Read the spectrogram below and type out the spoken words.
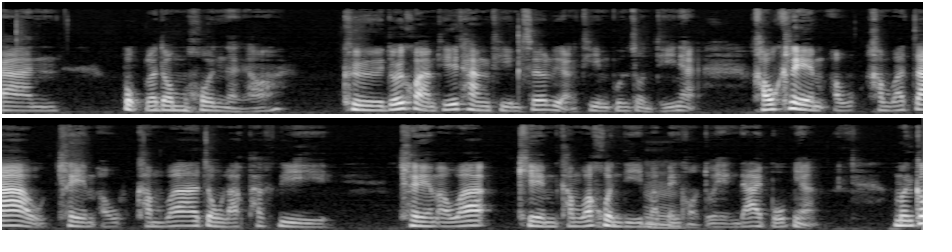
การปลุกระดมคนอะเนาะคือด้วยความที่ทางทีมเสื้อเหลืองทีมคุณสนธิเนี่ยเขาเคลมเอาคำว่าเจ้า เคลมเอาคำว่าจงรักภักดี เคลมเอาว่าเคลมคำว่าคนดีมาเป็นของตัวเองได้ปุ๊บเนี่ย มันก็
